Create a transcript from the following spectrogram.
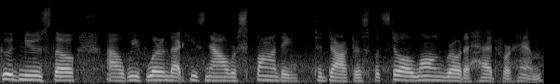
good news, though. Uh, we've learned that he's now responding to doctors, but still a long road ahead for him.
